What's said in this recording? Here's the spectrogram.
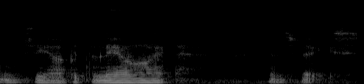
You see, how I put the nail on it. It's fixed.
